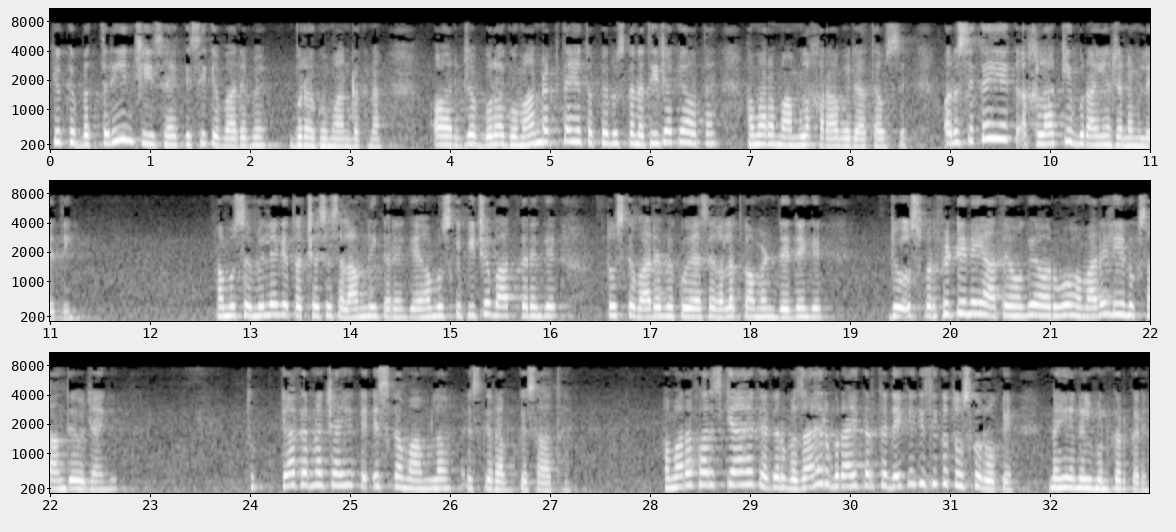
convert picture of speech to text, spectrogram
کیونکہ بدترین چیز ہے کسی کے بارے میں برا گمان رکھنا۔ اور جب برا گمان رکھتے ہیں تو پھر اس کا نتیجہ کیا ہوتا ہے؟ ہمارا معاملہ خراب ہو جاتا ہے اس سے۔ اور اس سے کئی ایک اخلاقی برائیاں جنم لیتی۔ ہم اسے ملیں گے تو اچھے سے سلام نہیں کریں گے، ہم اس کے پیچھے بات کریں گے تو اس کے بارے میں کوئی ایسے غلط کامنٹ دے دیں گے جو اس پر فٹ ہی نہیں آتے ہوں گے اور وہ ہمارے لیے نقصان دہ ہو جائیں گے۔ تو کیا کرنا چاہیے کہ اس کا معاملہ اس کے رب کے ساتھ ہے؟ ہمارا فرض کیا ہے کہ اگر بظاہر برائی کرتے دیکھے کسی کو تو اس کو روکے نہیں انل منکر کرے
